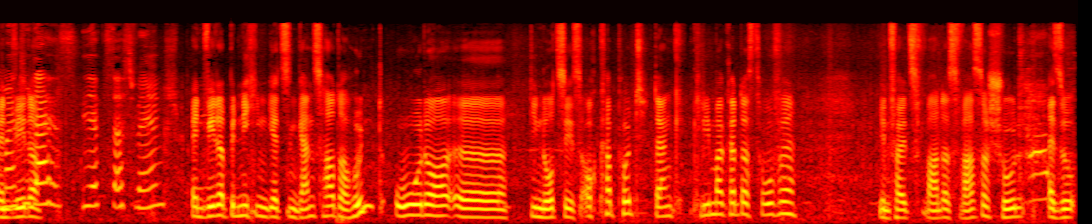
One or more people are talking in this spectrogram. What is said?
Entweder- meinst du, jetzt das Wellenspiel? entweder bin ich jetzt ein ganz harter Hund oder äh, die Nordsee ist auch kaputt dank Klimakatastrophe. Jedenfalls war das Wasser schon, also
